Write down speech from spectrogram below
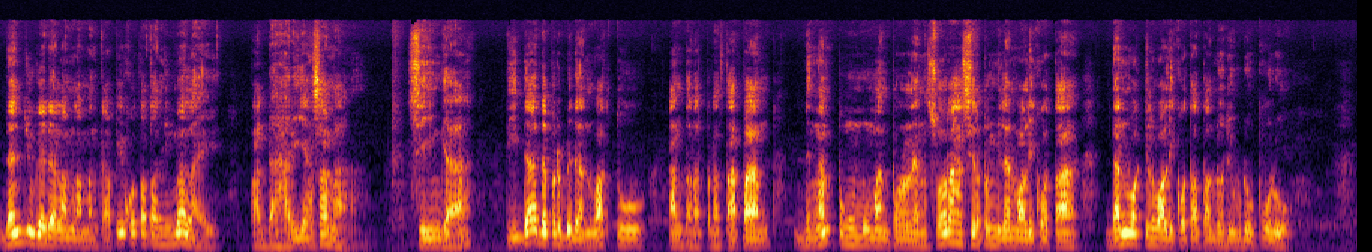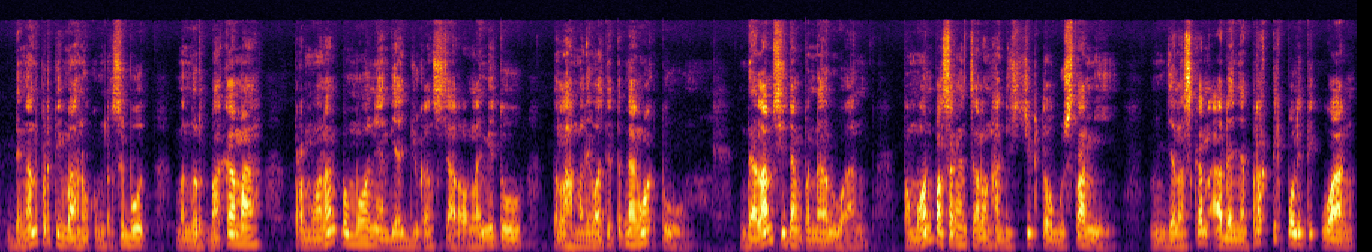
dan juga dalam laman KPU Kota Tanjung Balai pada hari yang sama. Sehingga tidak ada perbedaan waktu antara penetapan dengan pengumuman perolehan suara hasil pemilihan wali kota dan wakil wali kota tahun 2020. Dengan pertimbangan hukum tersebut, menurut mahkamah, permohonan pemohon yang diajukan secara online itu telah melewati tenggang waktu. Dalam sidang pendahuluan, pemohon pasangan calon Hadis Cipto Gustami menjelaskan adanya praktik politik uang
